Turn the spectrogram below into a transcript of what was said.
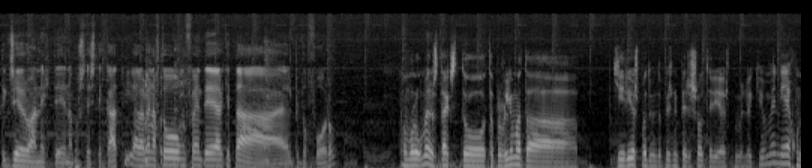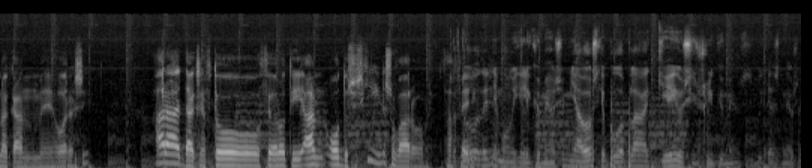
Δεν ξέρω αν έχετε να προσθέσετε κάτι, αλλά εμένα αυτό μου φαίνεται αρκετά ελπιδοφόρο. Ομολογουμένως, εντάξει, το, τα προβλήματα κυρίως που αντιμετωπίζουν οι περισσότεροι ας πούμε, ηλικιωμένοι έχουν να κάνουν με όραση. Άρα εντάξει, αυτό θεωρώ ότι αν όντως ισχύει είναι σοβαρό. Θα Αυτό φέρει. δεν είναι μόνο για ηλικιωμένου, είναι μια αρρώστια που απλά κυρίως στου ηλικιωμένου στην ηλικία νέου να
